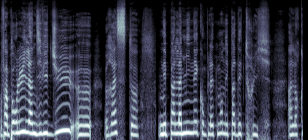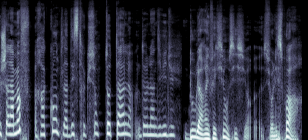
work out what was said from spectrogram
Enfin, pour lui, l'individu euh, reste, n'est pas laminé complètement, n'est pas détruit. Alors que Chalamov raconte la destruction totale de l'individu. D'où la réflexion aussi sur, sur l'espoir.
